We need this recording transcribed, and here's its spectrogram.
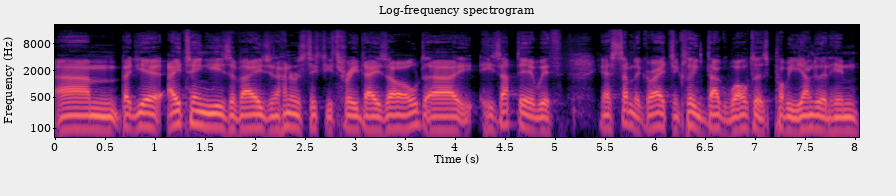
Um, but yeah, 18 years of age and 163 days old. Uh, he's up there with you know some of the greats, including Doug Walters, probably younger than him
